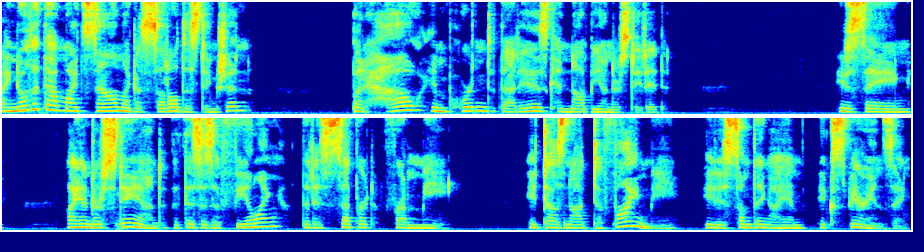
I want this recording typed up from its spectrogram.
I know that that might sound like a subtle distinction, but how important that is cannot be understated. He's saying, I understand that this is a feeling that is separate from me. It does not define me, it is something I am experiencing.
